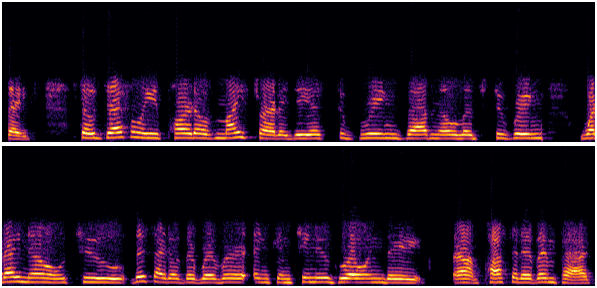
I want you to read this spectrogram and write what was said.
States so definitely part of my strategy is to bring that knowledge, to bring what I know to this side of the river and continue growing the um, positive impact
